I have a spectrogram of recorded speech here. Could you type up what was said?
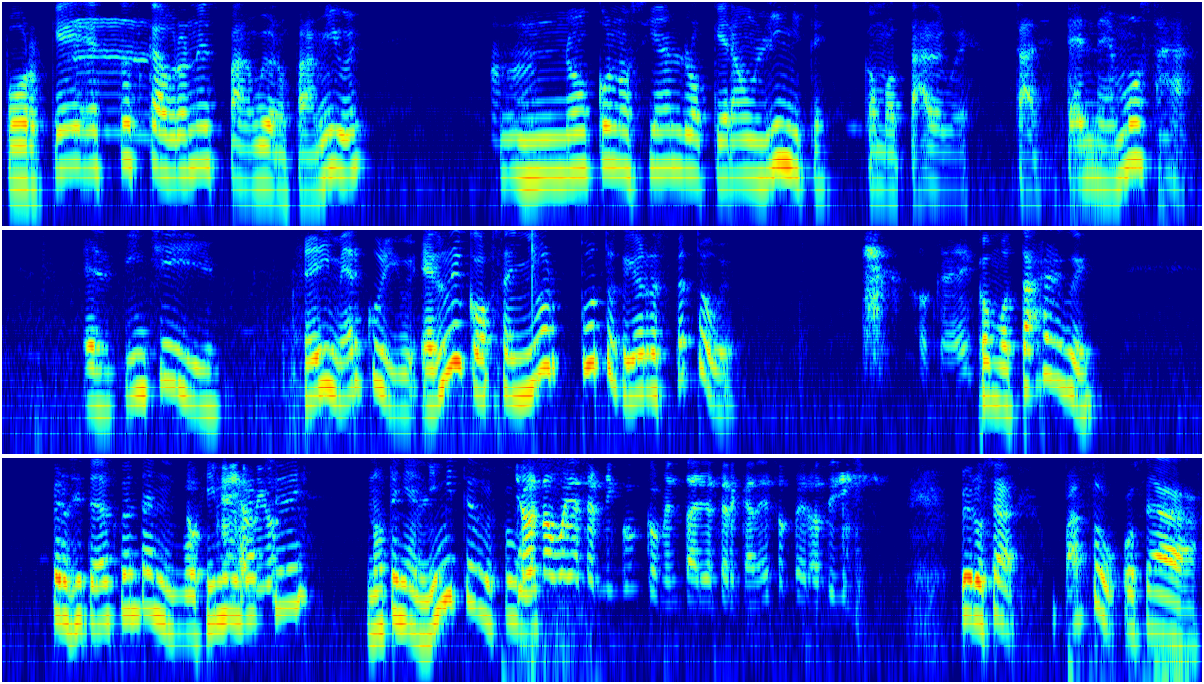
¿Por qué estos Mm. cabrones, pa- bueno, para mí, güey, no conocían lo que era un límite como tal, güey? O sea, tenemos a el pinche Freddie Mercury, güey. El único señor puto que yo respeto, güey. Ok. Como tal, güey. Pero si te das cuenta en Bohemian amigo. No tenían límites, güey. Yo no voy a hacer ningún comentario acerca de eso, pero sí. Pero, o sea, pato, o sea,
